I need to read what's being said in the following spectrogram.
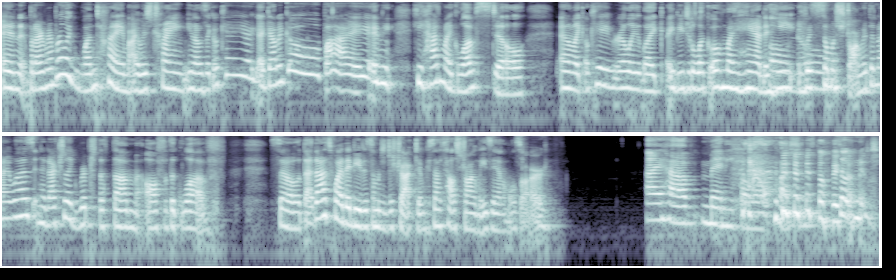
And but I remember like one time I was trying, you know, I was like, okay, I, I gotta go, bye. And he, he had my glove still. And I'm like, okay, really, like, I need you to let go of my hand. And he, Oh, he was so much stronger than I was, and it actually like ripped the thumb off of the glove. So that that's why they needed someone to distract him because that's how strong these animals are. I have many follow up questions. Oh so, gosh.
